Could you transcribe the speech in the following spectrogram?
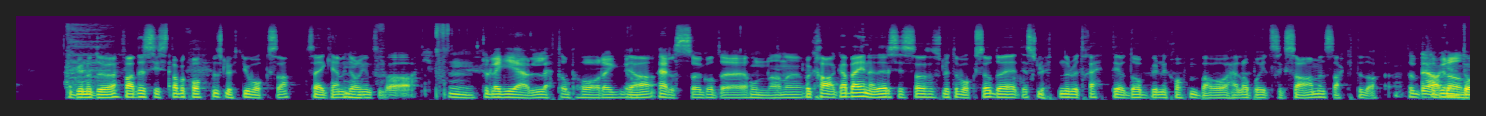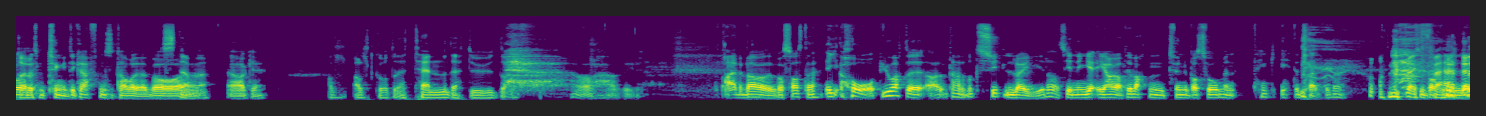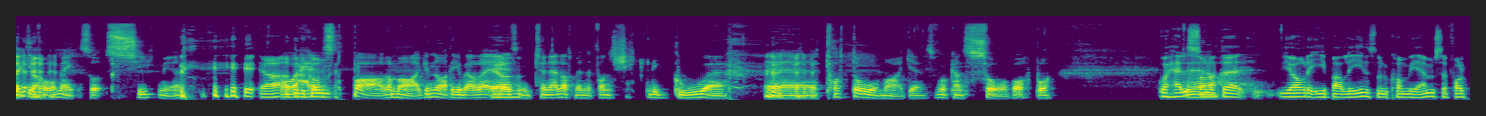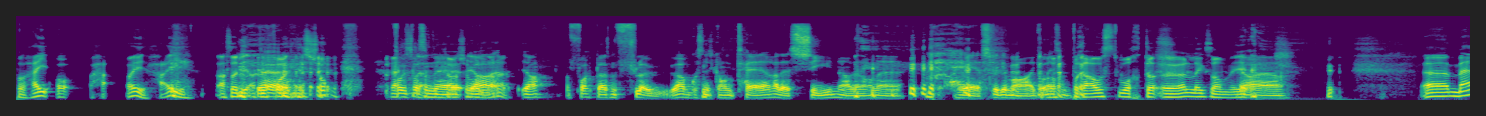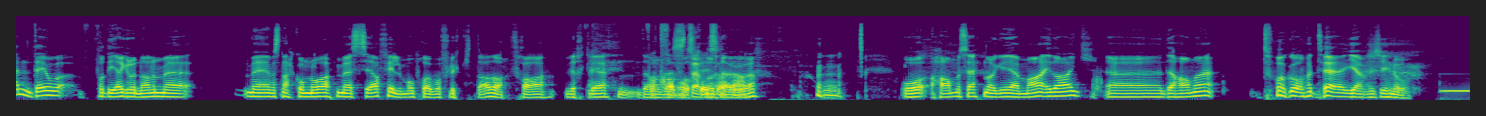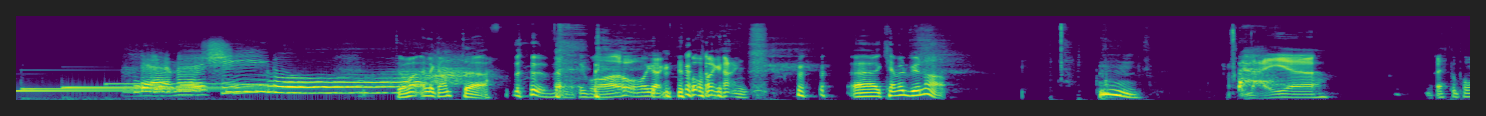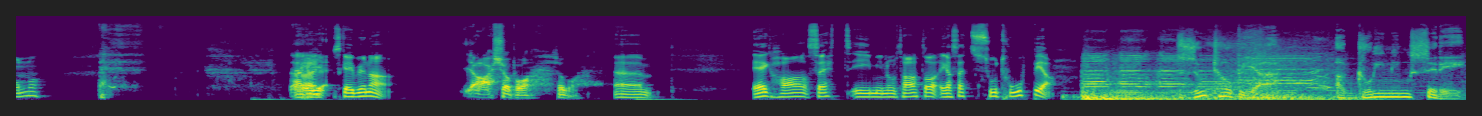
Du begynner å dø. For at det siste på kroppen slutter jo å vokse, sier Kenneth Jørgensen. Fuck. Mm. Du legger jævlig lettere på deg, og Ja. helsa går til hundene. For kragebeinet det er det siste som slutter å vokse, og det, det slutter når du er 30, og da begynner kroppen bare å heller bryte seg sammen sakte, da. Da, da Ja, okay, Da er det liksom tyngdekraften som tar over. Og, Stemmer. Ja, okay. Alt, alt går til Tennene detter ut, og Å, herregud. Nei, det bare, bare stas, det. Jeg håper jo at det, det hadde vært sykt løye, da, siden jeg, jeg har jo alltid vært en tynn person, men tenk etter 30. du ble Så bare legger liksom. på meg så sykt mye. Ja, Og helst kom, bare magen nå, at jeg bare er Ja. som tynn ellers, men får en skikkelig god eh, Totto-mage som folk kan sove oppå. og helst sånn at det gjør det i Berlin, så når du kommer hjem, så er folk på Hei, og, he, oi, hei. Altså, de, at du får et sjokk. Rett og slett. å ja, folk blir sånn flaue av hvordan de skal håndtere det synet av den heslige magen. Liksom. Braustvort og øl, liksom. Ja, ja. Eh, men det er jo for de grunnene vi, vi snakker om nå, at vi ser film og prøver å flykte da, fra virkeligheten, der vi bare og ja. dauer. Og har vi sett noe hjemme i dag? Eh, det har vi. Da går vi til hjemmekino. Det var elegant det. Veldig bra overgang. overgang. Uh, hvem vil begynne? Nei uh, Rekk opp hånda. Skal jeg begynne? ja, kjør på. Kjør på. Uh, jeg har sett i mine notater Jeg har sett Zootopia. Zootopia, a gleaming city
